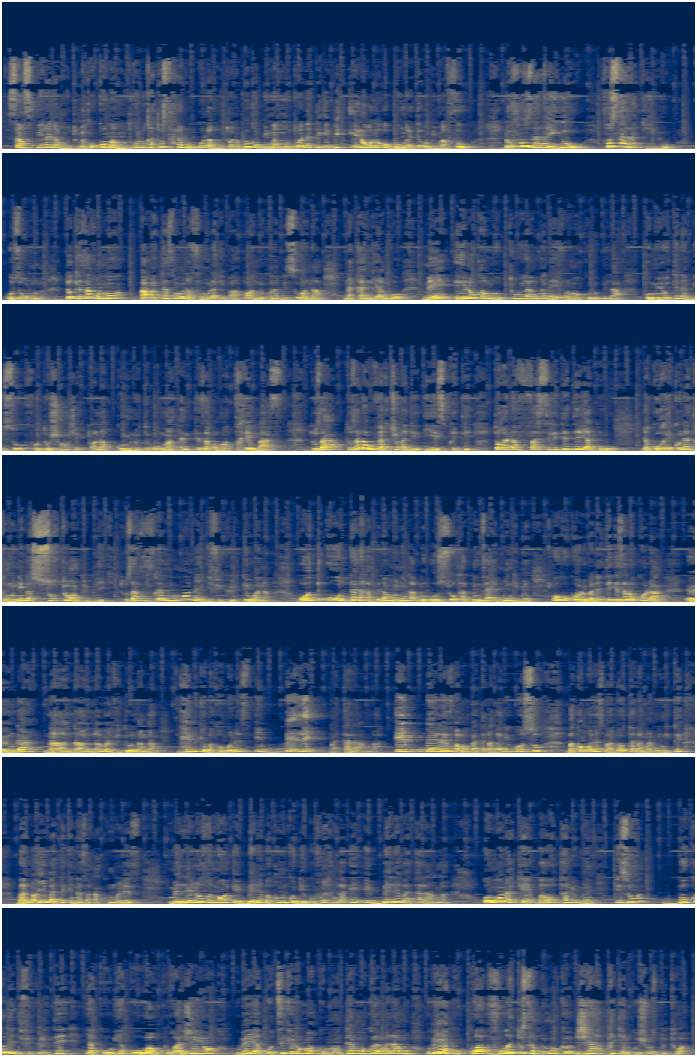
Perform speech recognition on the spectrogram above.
s'inspire na motu me kokóma motu koluka tosala lokola motu wana mpo kobima motu wana te epuis eloko no kobonga te kobima fo donc fozala yo. Fosalaki yo ozomona donc eza vraiment parenthèse mo nafungolaki par rapport ya ndeko na biso wana nakangi yango. Mais eloko ya motu yanga na ye vraiment kolobela communauté na biso faut to changer toza na communauté mo mentalité eza vraiment très basse. Toza na ouverture ya esprit te. Toza na facilité te ya koreconnaître moninga surtout en public. Toza vraiment na difficulté wana. Otalaka mpena moninga bo ozwaka mpenza ya mingi me okoka oloba ne te eza lokola nga na bavideo na nga nayebi ke bacongolaise ebele batala yanga ebele vraiment batala yanga liboso bacongolaise banda otala yanga mingi te. Banda oyeba te ke nazalaka congolaise mais lelo vraiment ebele bakomi kodécouvrir nga e ebele batala yanga omona ke baotalo me ils ont beaucoup de difficultés. Ya koencourager yo ou bien ya kotikela mwa commentaire moko ya malamu ou bien ya koavouer tout simplement que j'ai appris quelque chose de toi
